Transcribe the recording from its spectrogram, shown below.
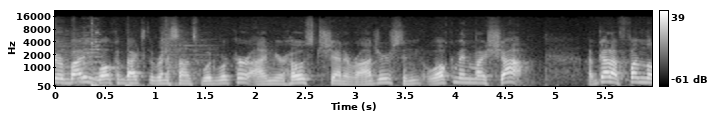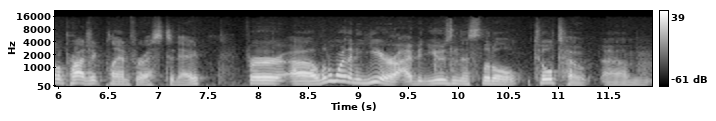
everybody, welcome back to the Renaissance Woodworker. I'm your host, Shannon Rogers, and welcome into my shop. I've got a fun little project planned for us today. For uh, a little more than a year, I've been using this little tool tote. Um,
